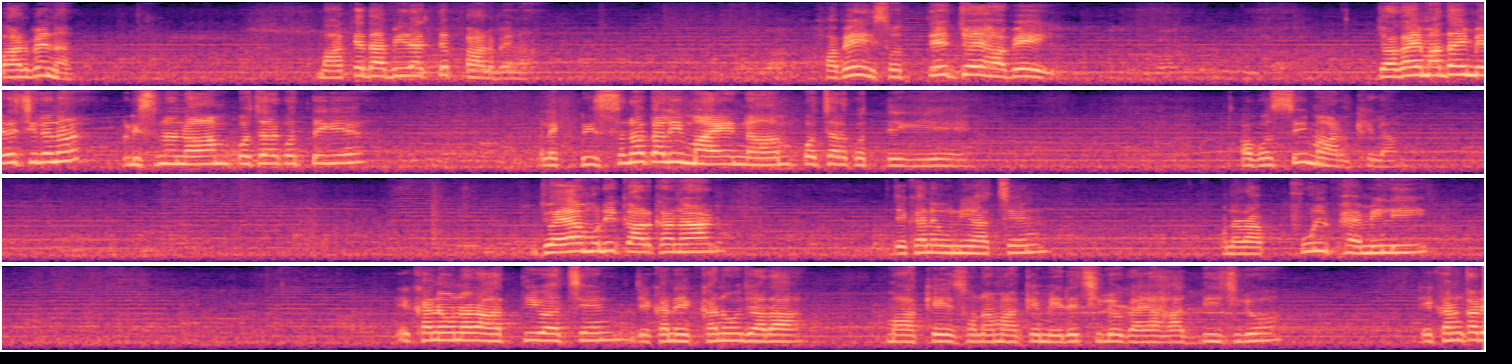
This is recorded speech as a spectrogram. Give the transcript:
পারবে না। মাকে দাবি রাখতে পারবে না। হবেই সত্যের জয় হবে। জগাই মাদাই মেরেছিল না? কৃষ্ণ নাম প্রচার করতে গিয়ে? তাহলে কৃষ্ণকালী মায়ের নাম প্রচার করতে গিয়ে অবশ্যই মার খেলাম। জয়ামুড়ি কারখানার, যেখানে উনি আছেন, ওনারা ফুল ফ্যামিলি। এখানে ওনার আত্মীয় আছেন, যেখানে এখানেও যারা মাকে, সোনা মাকে মেরেছিল, গায়ে হাত দিয়েছিল। এখানকার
